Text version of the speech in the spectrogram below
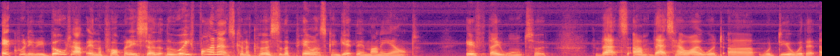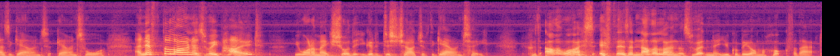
equity to be built up in the property so that the refinance can occur so the parents can get their money out if they want to. So that's, um, that's how I would, uh, would deal with it as a guarantor. And if the loan is repaid, you want to make sure that you get a discharge of the guarantee. Because otherwise, if there's another loan that's written, you could be on the hook for that.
